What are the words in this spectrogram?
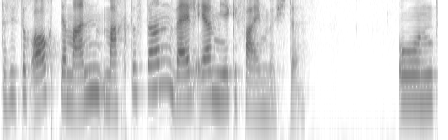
das ist doch auch, der Mann macht das dann, weil er mir gefallen möchte. Und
